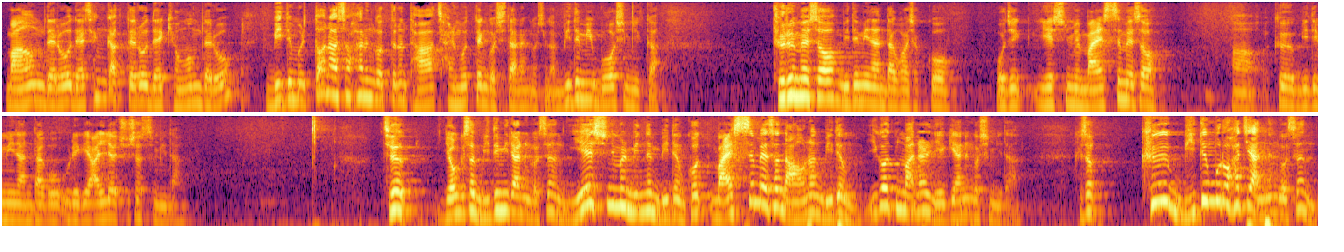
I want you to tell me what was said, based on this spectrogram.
마음대로 내 생각대로 내 경험대로 믿음을 떠나서 하는 것들은 다 잘못된 것이다라는 것입니다. 믿음이 무엇입니까? 들음에서 믿음이 난다고 하셨고 오직 예수님의 말씀에서 어, 그 믿음이 난다고 우리에게 알려 주셨습니다. 즉 여기서 믿음이라는 것은 예수님을 믿는 믿음, 곧 말씀에서 나오는 믿음 이것만을 얘기하는 것입니다. 그래서 그 믿음으로 하지 않는 것은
